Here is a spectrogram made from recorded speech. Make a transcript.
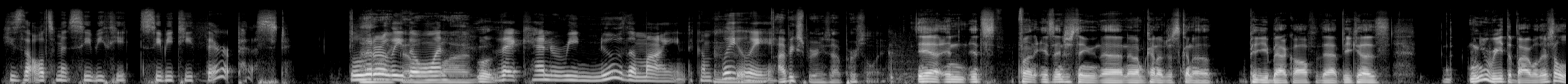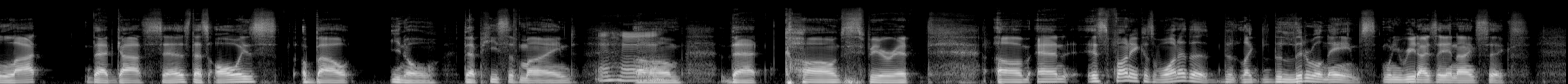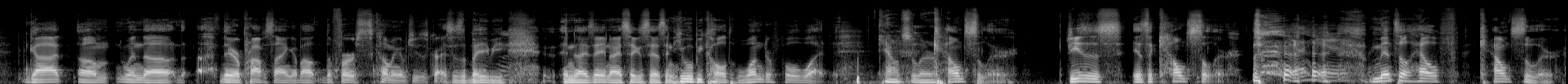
he's the ultimate CBT CBT therapist. Literally that the one lot. that can renew the mind completely. i've experienced that personally Yeah, and it's fun. It's interesting, uh, and I'm kind of just gonna piggyback off of that because when you read the Bible, there's a lot that God says that's always about you know that peace of mind, um, that calm spirit. Um, and it's funny because one of the, the like the literal names when you read Isaiah 9 6, God, um, when the, they were prophesying about the first coming of Jesus Christ as a baby, in Isaiah 9 6 it says, and he will be called wonderful what? counselor Counselor. Jesus is a counselor. Yeah, he is. Mental health counselor.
